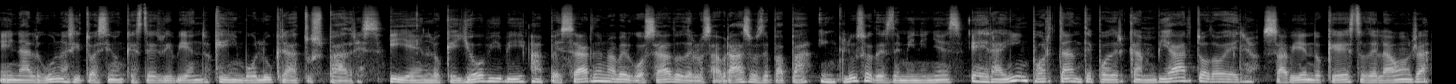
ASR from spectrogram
en alguna situación que estés viviendo que involucra a tus padres. Y en lo que yo viví, a pesar de no haber gozado de los abrazos de papá, incluso desde mi niñez, era importante poder cambiar todo ello, sabiendo que esto de la honra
